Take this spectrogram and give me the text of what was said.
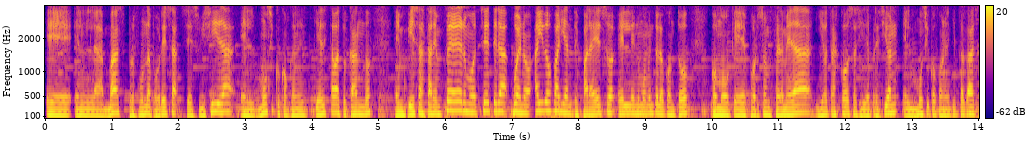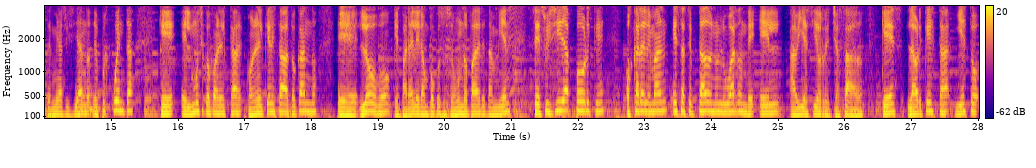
eh, en la más profunda pobreza se suicida, el músico con el que él estaba tocando empieza a estar enfermo, etcétera. Bueno, hay dos variantes para eso, él en un momento lo contó como que por su enfermedad y otras cosas y depresión, el músico con el que tocaba se termina suicidando, después cuenta que el músico con el, con el que él estaba tocando, eh, Lobo, que para él era un poco su segundo padre también, se suicida porque Oscar Alemán es aceptado en un lugar donde él había sido rechazado, que es la orquesta, y esto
